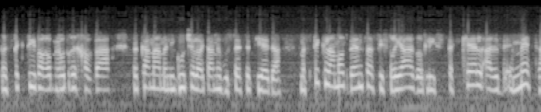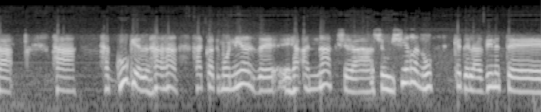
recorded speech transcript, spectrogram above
פרספקטיבה מאוד רחבה וכמה המנהיגות שלו הייתה מבוססת ידע. מספיק לעמוד באמצע הספרייה הזאת, להסתכל על באמת ה... ה הגוגל הקדמוני הזה, הענק שהוא השאיר לנו, כדי להבין את, אה,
